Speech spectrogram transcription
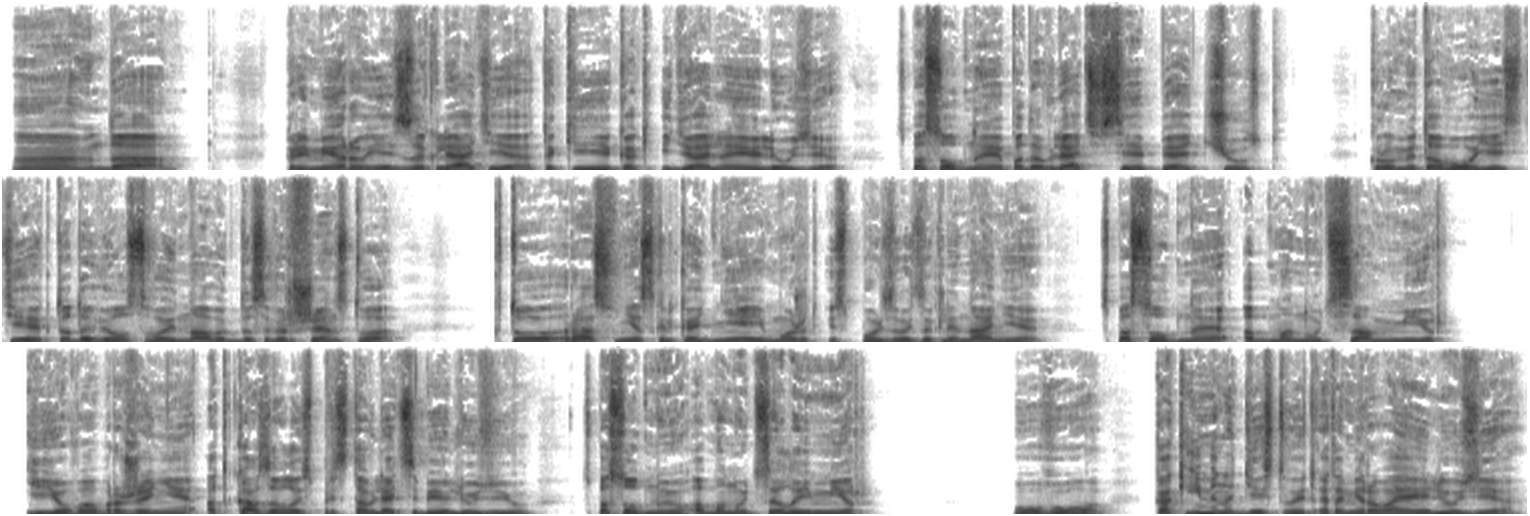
А, да. К примеру, есть заклятия, такие как идеальная иллюзия, способные подавлять все пять чувств. Кроме того, есть те, кто довел свой навык до совершенства, кто раз в несколько дней может использовать заклинание – способная обмануть сам мир. Ее воображение отказывалось представлять себе иллюзию, способную обмануть целый мир. Ого, как именно действует эта мировая иллюзия?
